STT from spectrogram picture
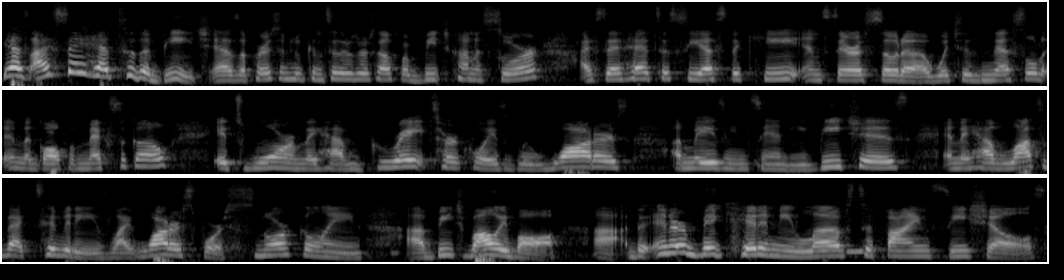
Yes, I say head to the beach. As a person who considers herself a beach connoisseur, I said head to Siesta Key in Sarasota, which is nestled in the Gulf of Mexico. It's warm. They have great turquoise blue waters, amazing sandy beaches, and they have lots of activities like water sports, snorkeling, uh, beach volleyball. Uh, the inner big kid in me loves to find seashells.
